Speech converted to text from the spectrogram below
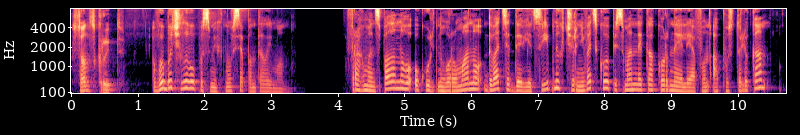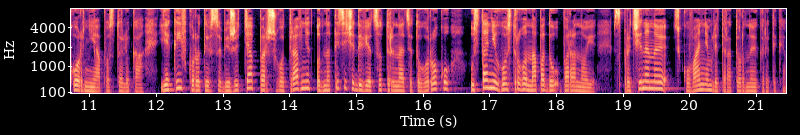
Санскрит. Вибачливо посміхнувся Пантелеймон. Фрагмент спаленого окультного роману «29 срібних чернівецького письменника Корнелія фон Апостолюка Корнія Апостолюка, який вкоротив собі життя 1 травня 1913 року у стані гострого нападу параної, спричиненої цькуванням літературної критики.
